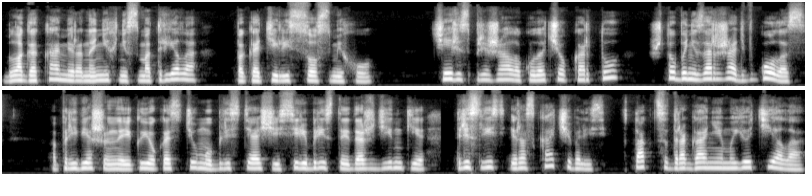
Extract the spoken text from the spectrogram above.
благо камера на них не смотрела, покатились со смеху. Через прижала кулачок к рту, чтобы не заржать в голос, а привешенные к ее костюму блестящие серебристые дождинки тряслись и раскачивались в такт содроганием ее тела.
